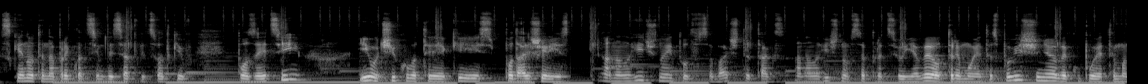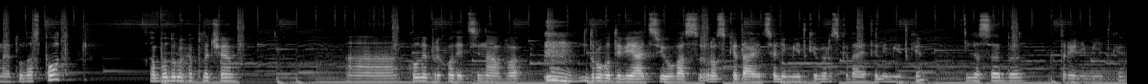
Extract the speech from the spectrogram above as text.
Скинути, наприклад, 70% позицій і очікувати якийсь подальший ріст. Аналогічно і тут все, бачите, так, аналогічно все працює. Ви отримуєте сповіщення, ви купуєте монету на спот або друге плече. А коли приходить ціна в другу девіацію, у вас розкидаються лімітки, ви розкидаєте лімітки для себе, три лімітки.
